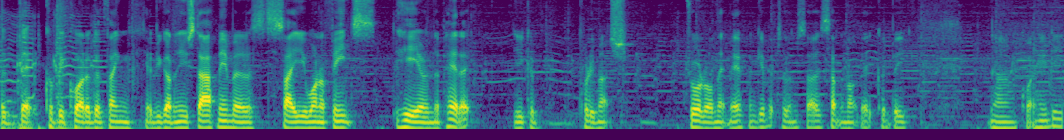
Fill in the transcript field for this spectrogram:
That could be quite a good thing if you've got a new staff member, say you want a fence here in the paddock, you could pretty much draw it on that map and give it to them. So something like that could be uh, quite handy.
